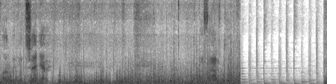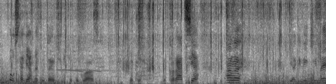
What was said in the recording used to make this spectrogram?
Formy wietrzenia Poustawiane tutaj oczywiście te głazy jako dekoracja, ale jak widzimy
